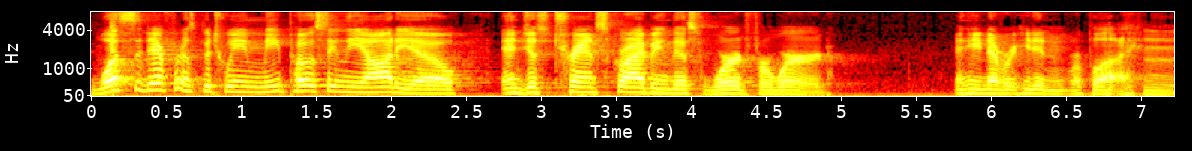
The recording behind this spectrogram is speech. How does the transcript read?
what's the difference between me posting the audio and just transcribing this word for word? And he never, he didn't reply. Hmm.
